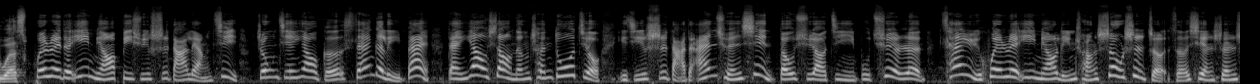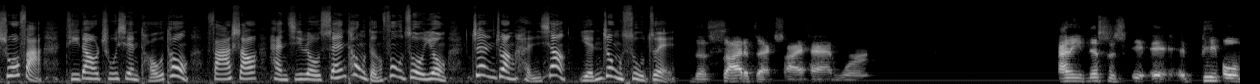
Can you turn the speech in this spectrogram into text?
U.S. 辉瑞的疫苗必须施打两剂，中间要隔三个礼拜，但药效能撑多久以及施打的安全性都需要进一步确认。参与辉瑞疫苗临床受试者则现身说法，提到出现头痛、发烧和肌肉酸痛等副作用，症状很像严重宿醉。The side effects I had were, I mean, this is it, it, people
